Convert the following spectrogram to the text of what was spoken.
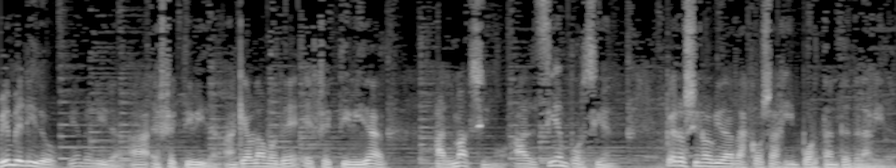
Bienvenido, bienvenida a Efectividad. Aquí hablamos de efectividad al máximo, al 100%, pero sin olvidar las cosas importantes de la vida.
